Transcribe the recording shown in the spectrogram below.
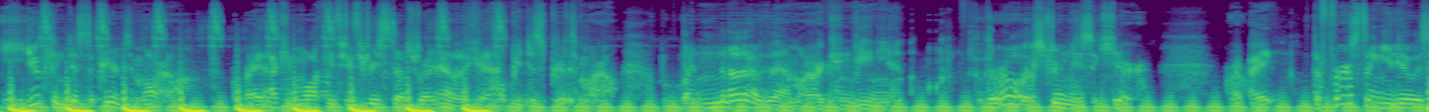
You can disappear tomorrow, right? I can walk you through three steps right now that can help you disappear tomorrow. But none of them are convenient. They're all extremely secure, right? The first thing you do is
